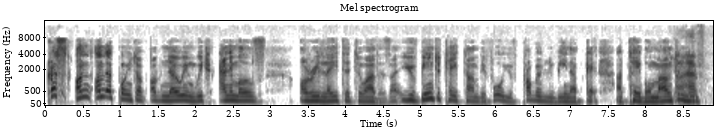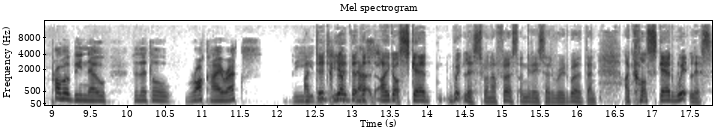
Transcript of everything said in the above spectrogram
Chris, on, on that point of, of knowing which animals are related to others, uh, you've been to Cape Town before, you've probably been up, up Table Mountain, I have. You probably know the little rock hyrax the, I did, yeah. I got scared witless when I first. I nearly said a rude word. Then I got scared witless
